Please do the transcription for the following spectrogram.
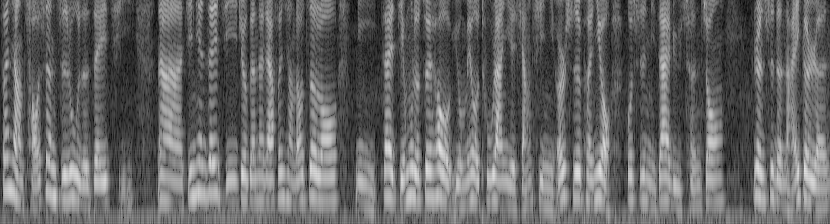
分享朝圣之路的这一集。那今天这一集就跟大家分享到这喽。你在节目的最后有没有突然也想起你儿时的朋友，或是你在旅程中认识的哪一个人？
